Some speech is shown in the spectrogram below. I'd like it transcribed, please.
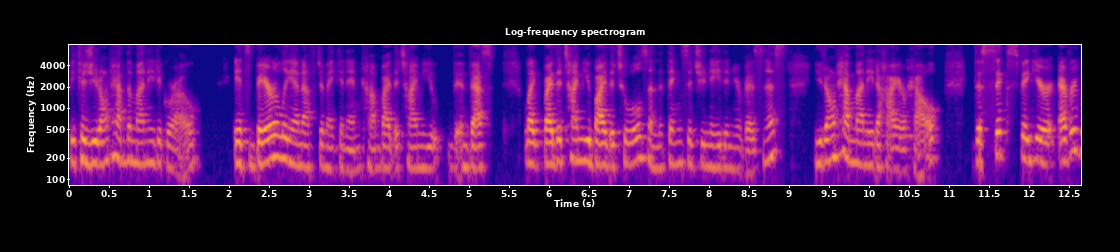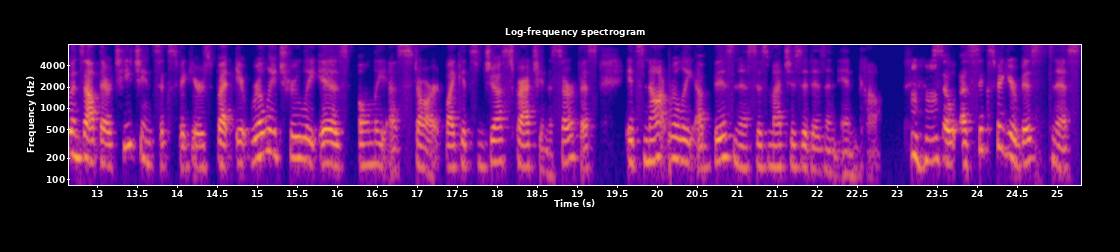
because you don't have the money to grow it's barely enough to make an income by the time you invest like by the time you buy the tools and the things that you need in your business you don't have money to hire help. The six figure everyone's out there teaching six figures but it really truly is only a start. Like it's just scratching the surface. It's not really a business as much as it is an income Mm-hmm. So a six figure business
